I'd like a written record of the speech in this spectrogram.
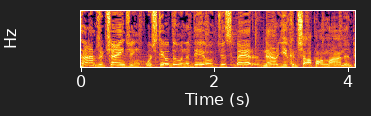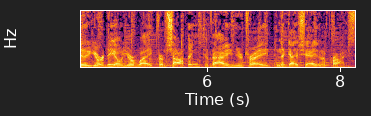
Times are changing. We're still doing the deal, just better. Now you can shop online and do your deal your way, from shopping to valuing your trade and negotiating a price.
